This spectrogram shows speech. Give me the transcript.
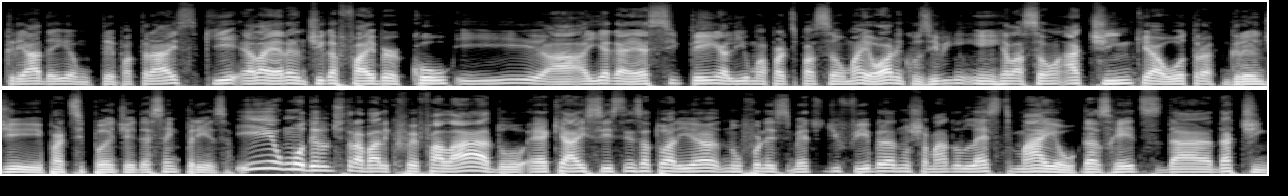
criada aí há um tempo atrás, que ela era a antiga FiberCo e a, IHS tem ali uma participação maior, inclusive em, em relação à TIM, que é a outra grande participante aí dessa empresa. E o modelo de trabalho que foi falado é que a iSystems atuaria no fornecimento de fibra no chamado last mile das redes da, da TIM.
